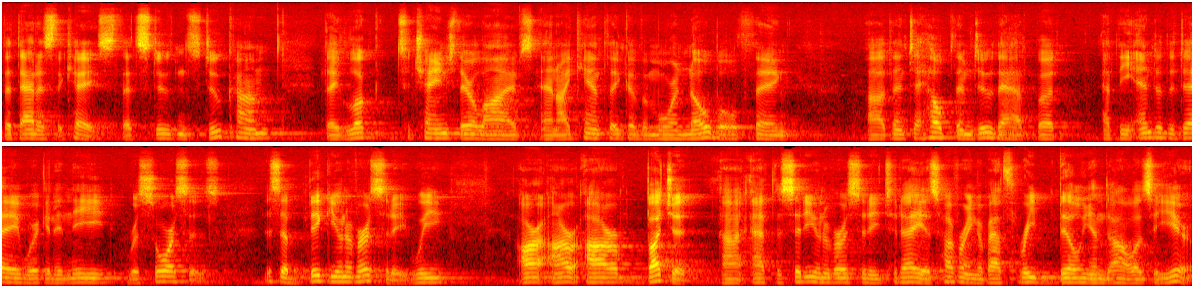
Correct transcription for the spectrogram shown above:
that that is the case, that students do come, they look to change their lives, and I can't think of a more noble thing uh, than to help them do that, but at the end of the day, we're going to need resources. This is a big university. We, our, our, our budget uh, at the City University today is hovering about $3 billion a year.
